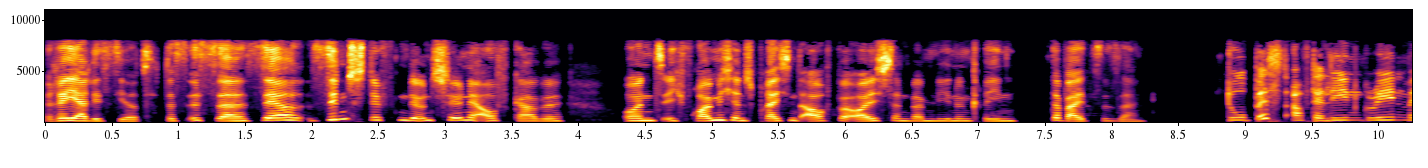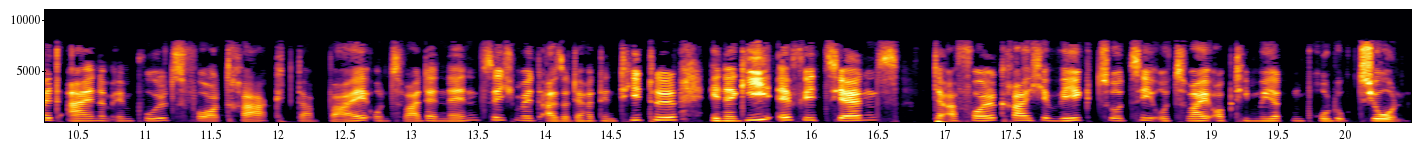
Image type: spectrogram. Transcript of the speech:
realisiert. Das ist eine sehr sinnstiftende und schöne Aufgabe. Und ich freue mich entsprechend auch bei euch dann beim Lean und Green dabei zu sein. Du bist auf der Lean Green mit einem Impulsvortrag dabei und zwar der nennt sich mit, also der hat den Titel Energieeffizienz, der erfolgreiche Weg zur CO2-optimierten Produktion.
